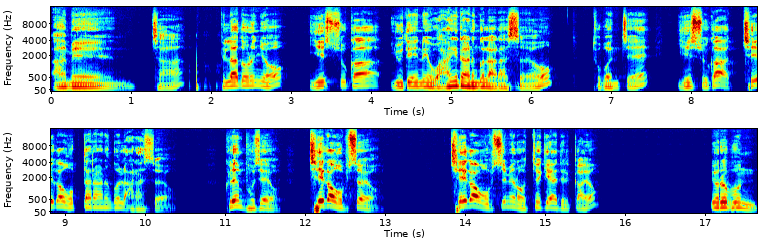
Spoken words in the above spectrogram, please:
아멘 자 빌라도는요 예수가 유대인의 왕이라는 걸 알았어요 두 번째 예수가 죄가 없다라는 걸 알았어요 그럼 보세요. 죄가 없어요. 죄가 없으면 어떻게 해야 될까요? 여러분,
